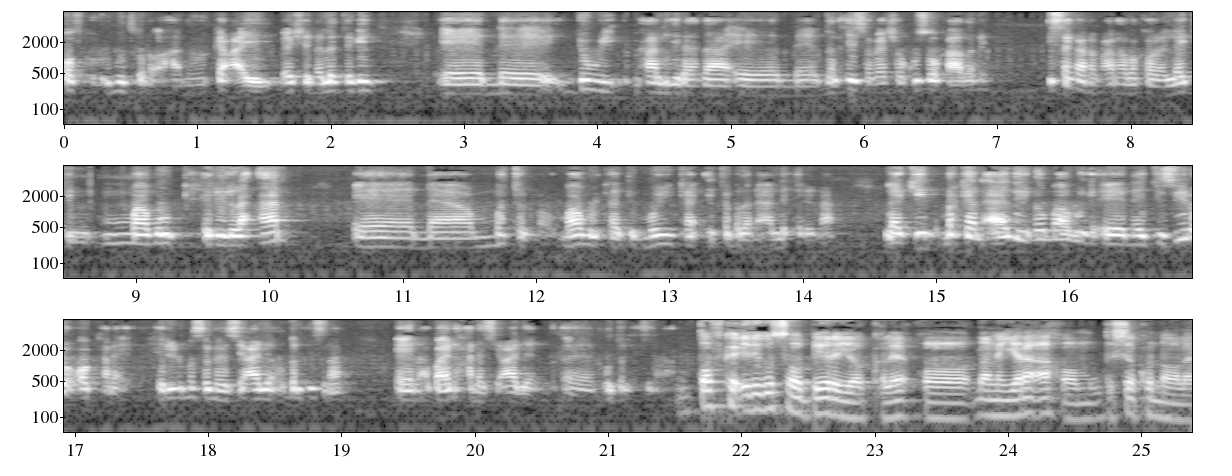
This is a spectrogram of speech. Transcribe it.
qofka hormuudkan oo ahaa na horkacayay meesha nala tegay jawi maxaa la yidhahdaa dalxiisa meesha ku soo qaadanay. Isagaana macnaha marka hore laakiin maamul xiriir la'aan ma tagno. Maamulka degmooyinka inta badan aan la xirinaa laakiin markaan aadayno maamulka jaziiro oo kale xiriir ma sameeyo si caadi aan u dalxiisnaa baydhaxana si caadi aan u dalxiisnaa qofka idigu soo biiraya oo kale oo dhalinyaro ah oo muqdisho ku noole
